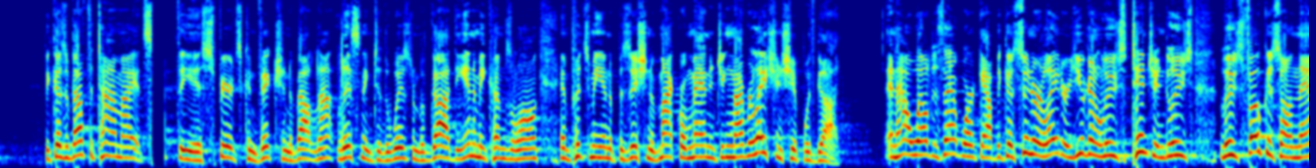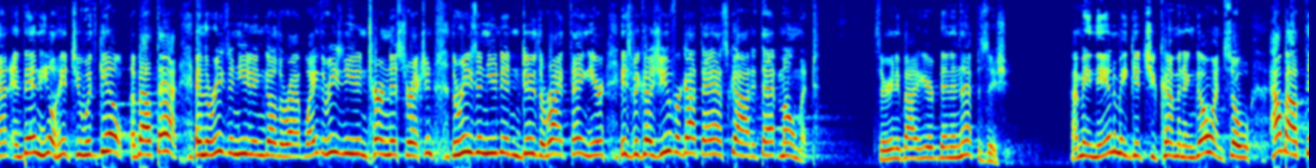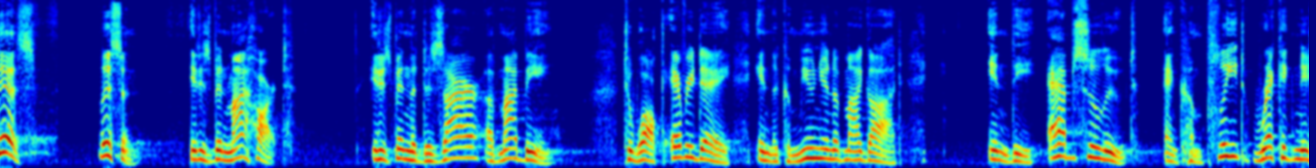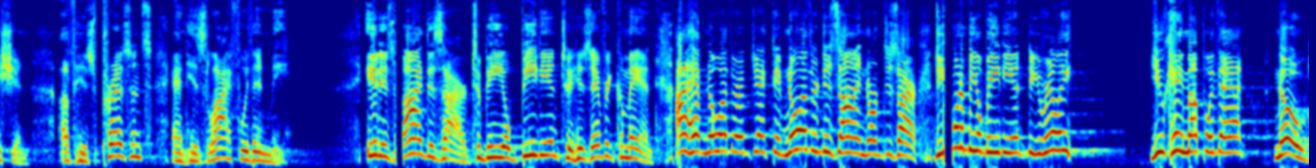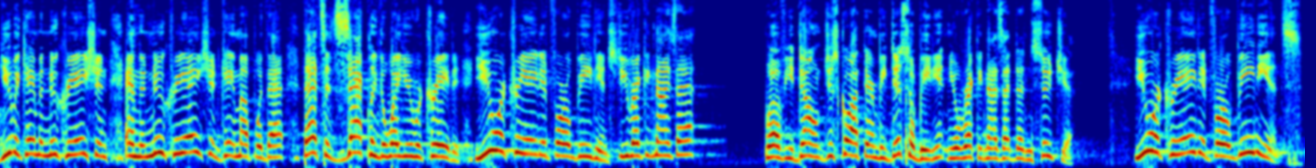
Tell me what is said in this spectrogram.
Because about the time I accept the Spirit's conviction about not listening to the wisdom of God, the enemy comes along and puts me in a position of micromanaging my relationship with God. And how well does that work out? Because sooner or later you're going to lose attention, lose, lose focus on that, and then he'll hit you with guilt about that. And the reason you didn't go the right way, the reason you didn't turn this direction, the reason you didn't do the right thing here is because you forgot to ask God at that moment. Is there anybody here been in that position? I mean, the enemy gets you coming and going. So how about this? Listen, it has been my heart, it has been the desire of my being to walk every day in the communion of my God, in the absolute and complete recognition of His presence and His life within me. It is my desire to be obedient to His every command. I have no other objective, no other design nor desire. Do you want to be obedient? Do you really? You came up with that? No, you became a new creation and the new creation came up with that. That's exactly the way you were created. You were created for obedience. Do you recognize that? Well, if you don't, just go out there and be disobedient and you'll recognize that doesn't suit you. You were created for obedience.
